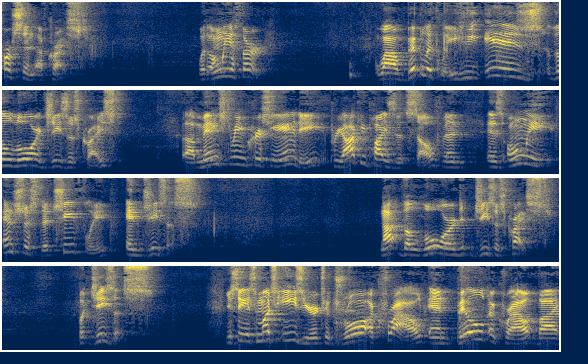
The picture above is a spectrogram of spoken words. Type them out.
person of Christ. With only a third. While biblically, he is the Lord Jesus Christ uh, mainstream Christianity preoccupies itself and is only interested chiefly in Jesus, not the Lord Jesus Christ, but Jesus. You see, it's much easier to draw a crowd and build a crowd by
